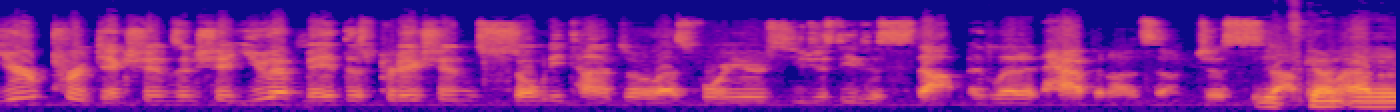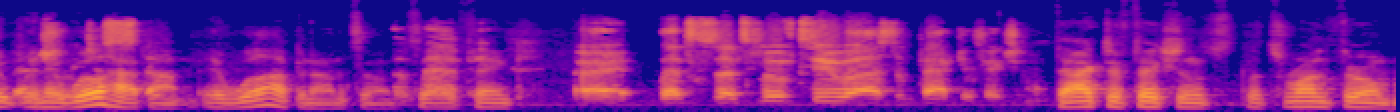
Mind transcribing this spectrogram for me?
your predictions and shit. You have made this prediction so many times over the last four years. You just need to stop and let it happen on its own. Just stop. it's gonna and it, and it will happen. stop. It will happen on its own. So I think All right, let's let's move to uh, some fact or fiction. fact or fiction. Let's, let's run through them.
